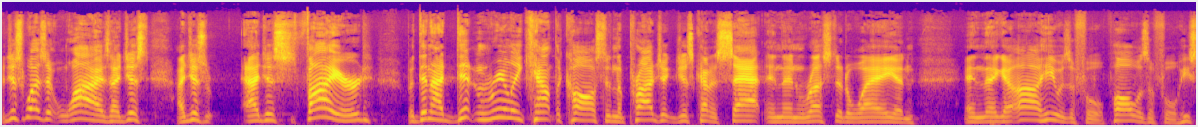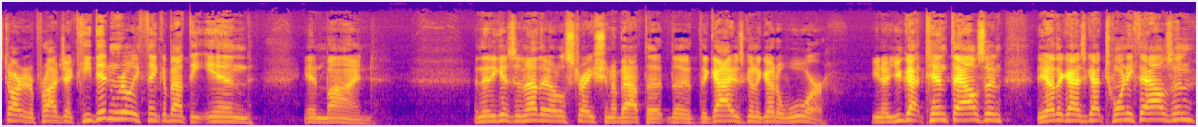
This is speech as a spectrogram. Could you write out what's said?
I just wasn't wise. I just I just I just fired, but then I didn't really count the cost and the project just kind of sat and then rusted away and and they go, oh, he was a fool. Paul was a fool. He started a project. He didn't really think about the end in mind. And then he gives another illustration about the, the, the guy who's going to go to war. You know, you got 10,000, the other guy's got 20,000.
